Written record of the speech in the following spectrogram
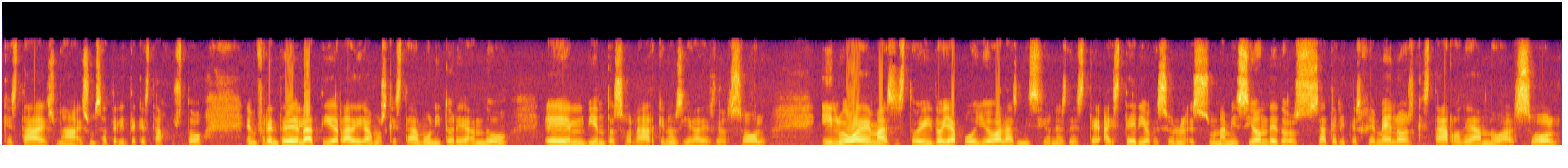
que está, es, una, es un satélite que está justo enfrente de la Tierra, digamos que está monitoreando el viento solar que nos llega desde el Sol, y luego además estoy, doy apoyo a las misiones de este, a Estéreo, que es una misión de dos satélites gemelos que está rodeando al Sol.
